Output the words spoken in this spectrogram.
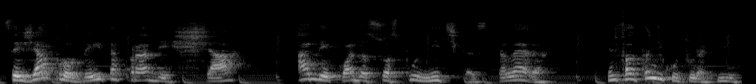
você já aproveita para deixar adequado às suas políticas. Galera, a gente fala tanto de cultura aqui,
